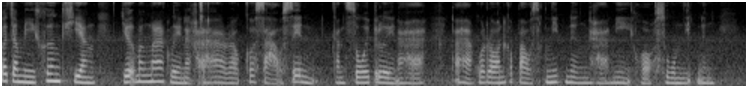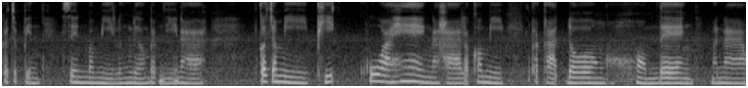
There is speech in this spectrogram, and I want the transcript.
ก็จะมีเครื่องเคียงเยอะมาก ๆ เลยนะคะ เราก็สาวเส้นกันโซยไปเลยนะคะ ถ้าหากว่าร้อนกระเป๋าสักนิดนึงนะคะ นี่ขอซูมนิดนึง ก็จะเป็นเส้นบะหมี่เหลือง ๆ แบบนี้นะคะ ก็จะมีพริกขั่วแห้งนะคะ แล้วก็มีผักกาดดอง หอมแดง มะนาว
